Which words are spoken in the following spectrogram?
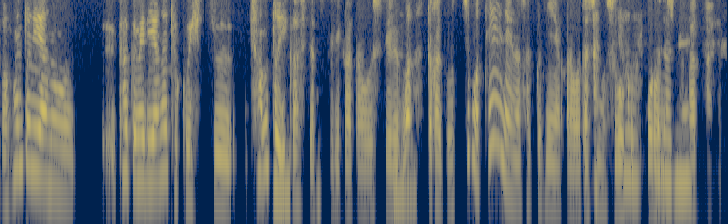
から本当にあの、各メディアの特筆、ちゃんと活かした作り方をしてる。うんまあ、だからどっちも丁寧な作品やから私もすごく心に引っかかったんやけど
